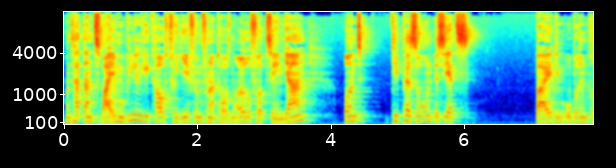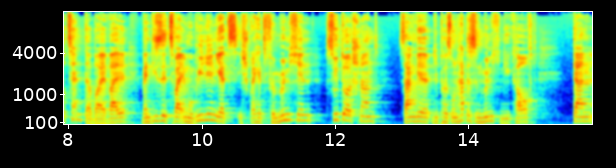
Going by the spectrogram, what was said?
und hat dann zwei Immobilien gekauft für je 500.000 Euro vor 10 Jahren und die Person ist jetzt bei dem oberen Prozent dabei, weil wenn diese zwei Immobilien jetzt, ich spreche jetzt für München, Süddeutschland, sagen wir, die Person hat es in München gekauft, dann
